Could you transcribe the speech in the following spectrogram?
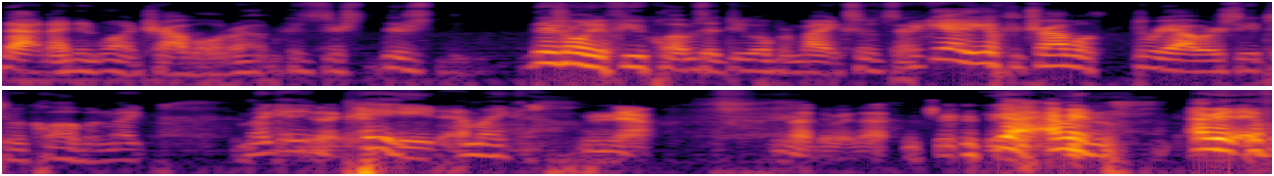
that and I didn't want to travel around because there's there's there's only a few clubs that do open mics, so it's like yeah, you have to travel three hours to get to a club, and I'm like, am I getting paid? I'm like, No, I'm not doing that. yeah, I mean, I mean, if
